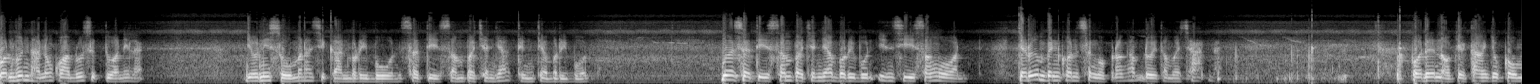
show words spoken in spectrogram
บนพื้นฐานของความรู้สึกตัวนี่แหละ โยนิโสมนสิการบริบูรณ์ สติสัมปชัญญะถึงจะบริบูรณ์ เมื่อสติสัมปชัญญะบริบูรณ์อินทรีย์สังวร จะเริ่มเป็นคนสงบระงับโดยธรรมชาตินะพอเดินออกจากทางจงกรม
